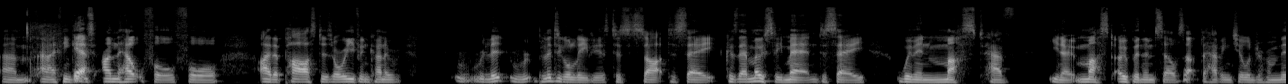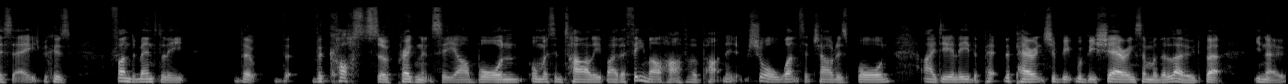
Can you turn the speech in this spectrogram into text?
Um, and I think yeah. it's unhelpful for either pastors or even kind of political leaders to start to say because they're mostly men to say women must have you know must open themselves up to having children from this age because fundamentally the, the the costs of pregnancy are borne almost entirely by the female half of a partnership. Sure, once a child is born, ideally the the parents should be would be sharing some of the load, but you know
